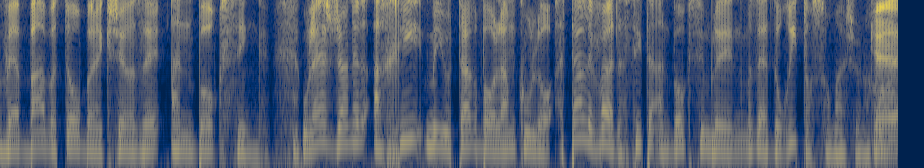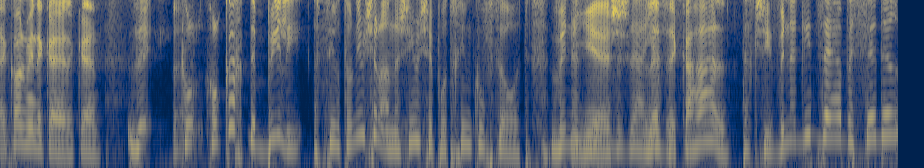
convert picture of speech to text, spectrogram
והבא בתור בהקשר הזה, unboxing. אולי הז'אנר הכי מיותר בעולם כולו. אתה לבד עשית unboxing ל... מה זה, הדוריטוס או משהו, נכון? כן, כל מיני כאלה, כן. זה כל, כל כך דבילי, הסרטונים של אנשים שפותחים קופסאות, ונגיד, יש וזה היה לזה בס- קהל. תקשיב, ונגיד זה היה בסדר,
